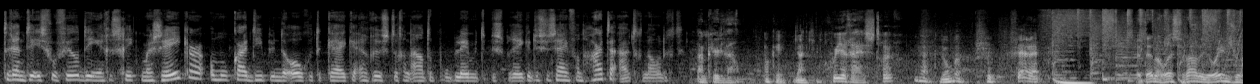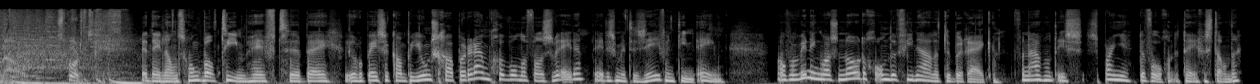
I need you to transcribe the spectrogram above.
Drenthe is voor veel dingen geschikt, maar zeker om elkaar diep in de ogen te kijken... en rustig een aantal problemen te bespreken. Dus we zijn van harte uitgenodigd. Dank jullie wel. Oké, dank je. Goeie reis terug. Ja, doen we. Verder. Het NLS Radio 1-journaal. Sport. Het Nederlands honkbalteam heeft eh, bij Europese kampioenschappen ruim gewonnen van Zweden. Deden ze met de 17-1. Overwinning was nodig om de finale te bereiken. Vanavond is Spanje de volgende tegenstander.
